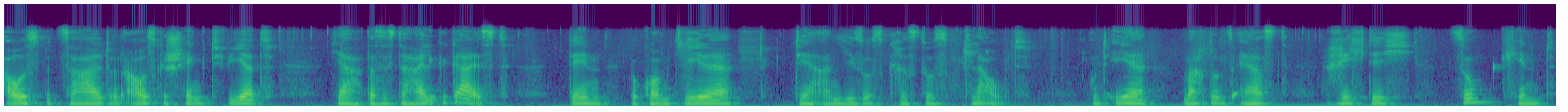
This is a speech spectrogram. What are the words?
ausbezahlt und ausgeschenkt wird, ja, das ist der Heilige Geist, den bekommt jeder, der an Jesus Christus glaubt. Und er macht uns erst richtig zum Kind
